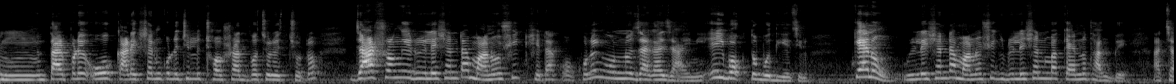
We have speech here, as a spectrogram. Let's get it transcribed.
তারপরে ও কারেকশান করেছিল ছ সাত বছরের ছোট। যার সঙ্গে রিলেশনটা মানসিক, সেটা কখনোই অন্য জায়গায় যায়নি। এই বক্তব্য দিয়েছিল। কেন? রিলেশনটা মানসিক রিলেশন বা কেন থাকবে? আচ্ছা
